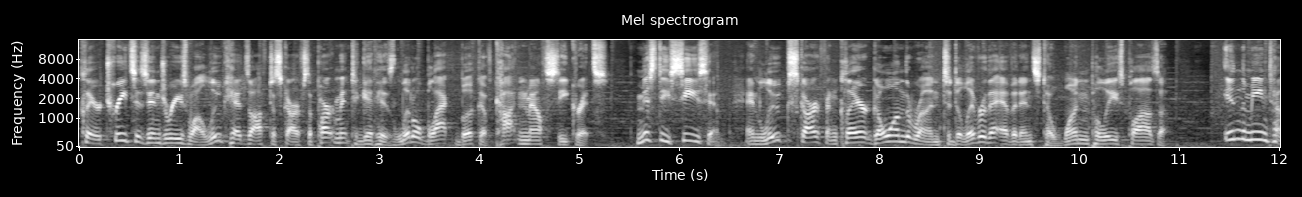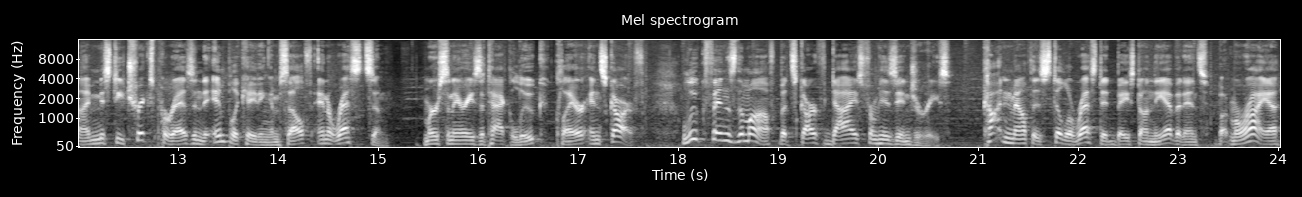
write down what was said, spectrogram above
Claire treats his injuries while Luke heads off to Scarf's apartment to get his little black book of Cottonmouth secrets. Misty sees him, and Luke, Scarf, and Claire go on the run to deliver the evidence to One Police Plaza. In the meantime, Misty tricks Perez into implicating himself and arrests him. Mercenaries attack Luke, Claire, and Scarf. Luke fends them off, but Scarf dies from his injuries. Cottonmouth is still arrested based on the evidence, but Mariah,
